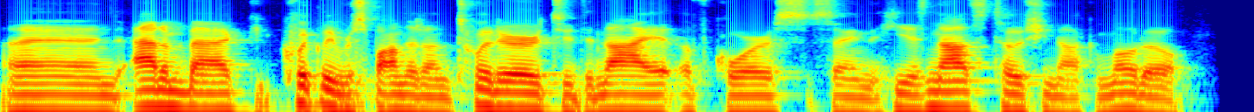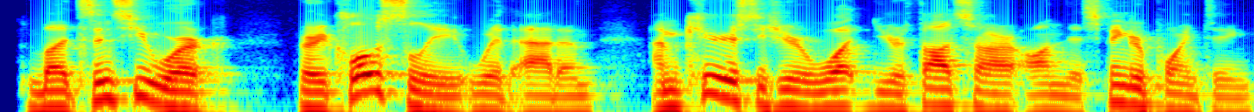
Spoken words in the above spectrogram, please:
And Adam Back quickly responded on Twitter to deny it, of course, saying that he is not Satoshi Nakamoto. But since you work very closely with Adam, I'm curious to hear what your thoughts are on this finger pointing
